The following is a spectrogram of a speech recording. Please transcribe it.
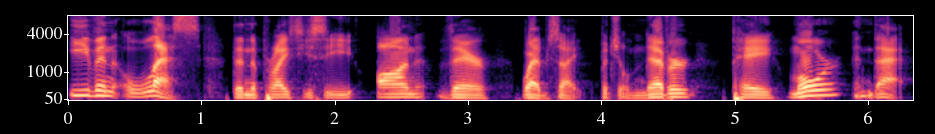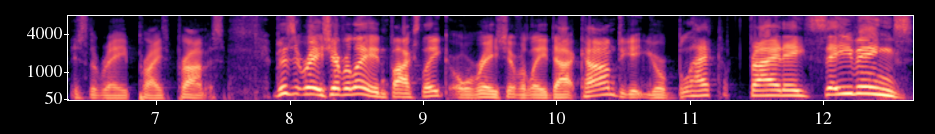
even less than the price you see on their website, but you'll never pay more, and that is the Ray Price Promise. Visit Ray Chevrolet in Fox Lake or raychevrolet.com to get your Black Friday savings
